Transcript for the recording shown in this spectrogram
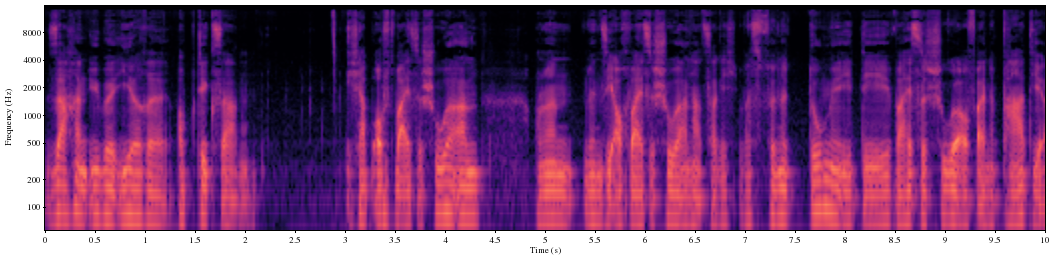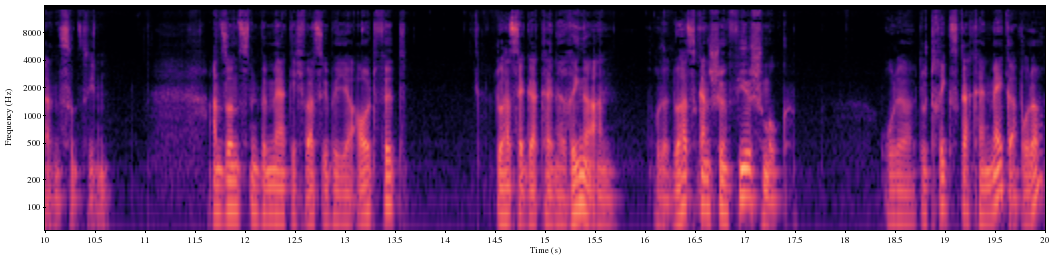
Sachen über ihre Optik sagen. Ich habe oft weiße Schuhe an und dann, wenn sie auch weiße Schuhe anhat, sage ich, was für eine dumme Idee, weiße Schuhe auf eine Party anzuziehen. Ansonsten bemerke ich was über ihr Outfit. Du hast ja gar keine Ringe an. Oder du hast ganz schön viel Schmuck. Oder du trägst gar kein Make-up, oder?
